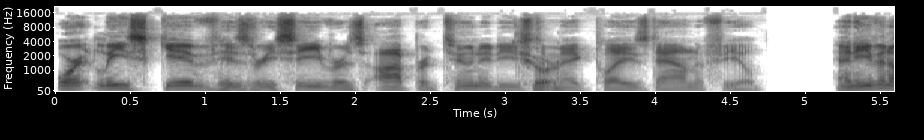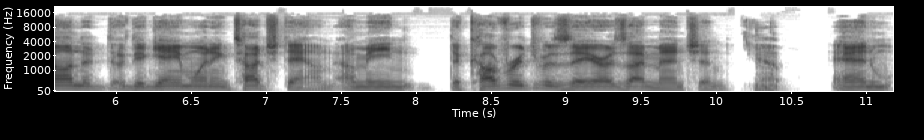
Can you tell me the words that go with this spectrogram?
or at least give his receivers opportunities sure. to make plays down the field. And even on the, the game winning touchdown, I mean, the coverage was there, as I mentioned. Yep. And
